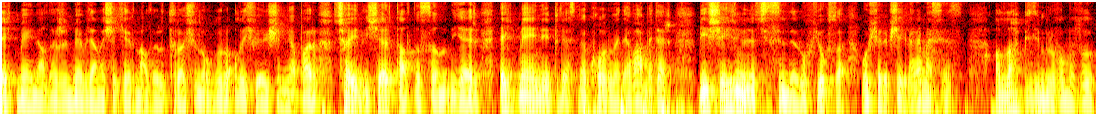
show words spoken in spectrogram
Ekmeğini alır, Mevlana şekerini alır, tıraşını olur, alışverişini yapar, çayın içer, tatlısını yer, ekmeğini pidesine kor ve devam eder. Bir şehrin yöneticisinde ruh yoksa o şöyle bir şey veremezsiniz. Allah bizim ruhumuzu,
